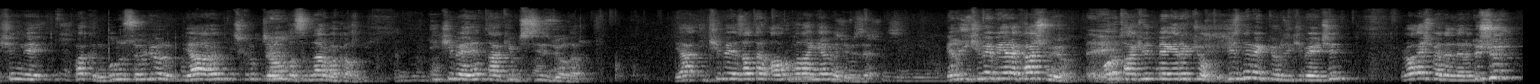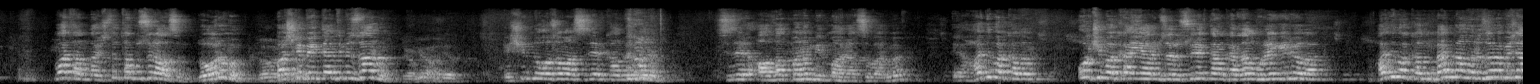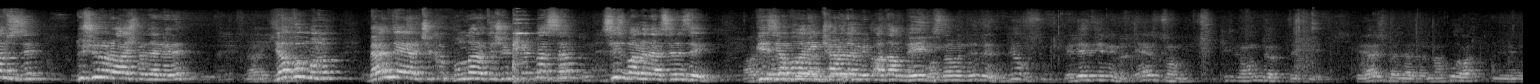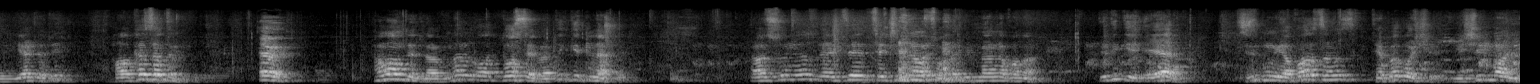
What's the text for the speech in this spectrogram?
Şimdi bakın bunu söylüyorum, yarın çıkıp cevaplasınlar bakalım. 2B'nin takipçisiyiz diyorlar. Ya 2B zaten Avrupa'dan gelmedi bize. Ya da 2B bir yere kaçmıyor. Onu takip etmeye gerek yok. Biz ne bekliyoruz 2B için? Rahiç bedelleri düşür, vatandaş da tapusunu alsın. Doğru mu? Başka beklentimiz var mı? E şimdi o zaman sizleri kandırmanın, sizleri aldatmanın bir manası var mı? E hadi bakalım. O ki bakan yardımcıları sürekli Ankara'dan buraya geliyorlar. Hadi bakalım ben de alnınızdan öpeceğim sizi. Düşürün rahiç bedelleri. Yapın bunu. Ben de eğer çıkıp bunlara teşekkür etmezsem siz bana derseniz deyin. Biz yapılan inkar eden bir adam değiliz. Zaman ne dedi biliyor musun? Belediyenin en son 2014'teki ilaç bedellerinden bu e, yer dedi, halka satın. Evet. Tamam dediler bunlar, o dosya verdik gittiler. Ya sunuyoruz ve seçimden sonra bilmem ne falan. Dedi ki eğer siz bunu yaparsanız Tepebaşı, Yeşil Mahalle,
